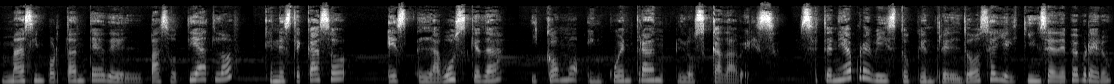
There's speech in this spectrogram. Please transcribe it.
más importante del paso Tiatlov, que en este caso es la búsqueda y cómo encuentran los cadáveres. Se tenía previsto que entre el 12 y el 15 de febrero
